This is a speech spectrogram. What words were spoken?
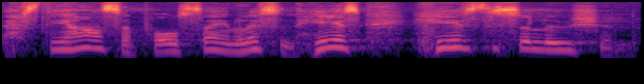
That's the answer. Paul's saying, Listen, here's, here's the solution.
